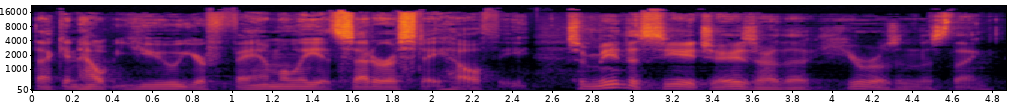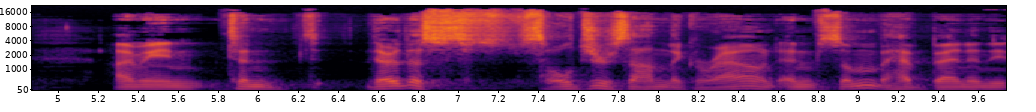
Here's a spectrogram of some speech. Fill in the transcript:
that can help you, your family, et cetera, stay healthy. To me, the CHAs are the heroes in this thing. I mean, to, they're the soldiers on the ground, and some have been in the.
